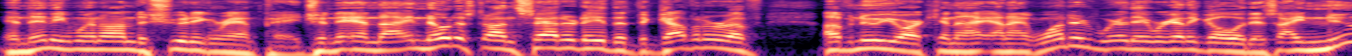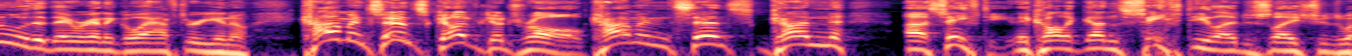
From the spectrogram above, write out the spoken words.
and then he went on to shooting rampage. And and I noticed on Saturday that the governor of, of New York and I and I wondered where they were going to go with this. I knew that they were going to go after you know common sense gun control, common sense gun uh, safety. They call it gun safety legislation.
